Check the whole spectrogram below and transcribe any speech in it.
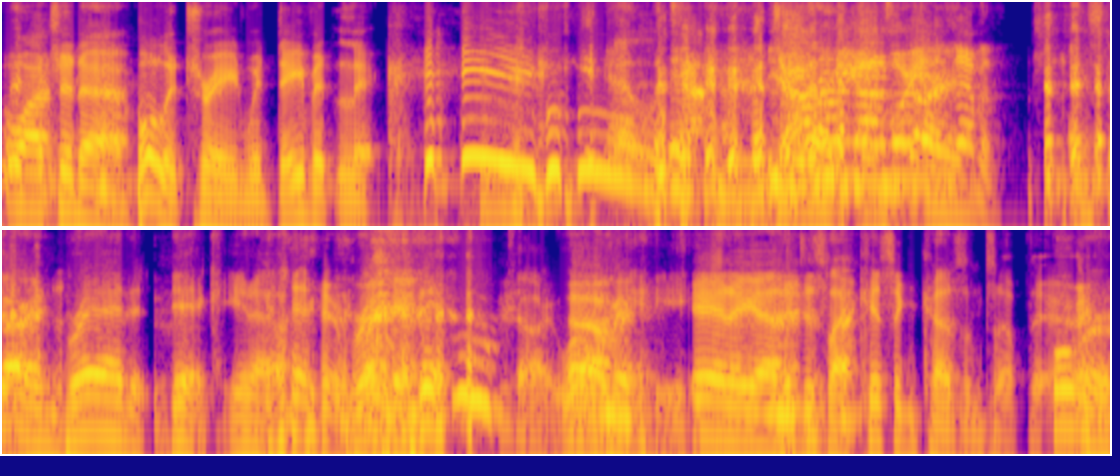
watching a uh, bullet train with David Lick. yeah, John Rudy on for you the seventh. And starring Brad Dick, you know. Brad. Pitt. Sorry. Oh, Whoa, man. hey. Yeah, they, uh, they're just like kissing cousins up there. former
